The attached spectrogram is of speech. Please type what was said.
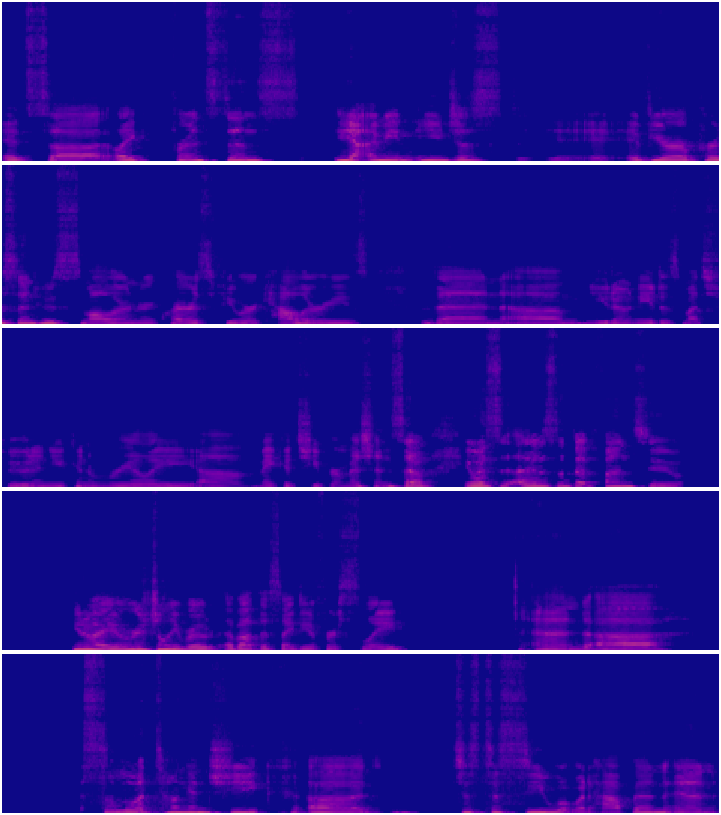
It's uh like for instance yeah i mean you just if you're a person who's smaller and requires fewer calories then um, you don't need as much food and you can really um, make a cheaper mission. So it was it was a bit fun to you know i originally wrote about this idea for slate and uh, somewhat tongue-in-cheek uh, just to see what would happen. And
